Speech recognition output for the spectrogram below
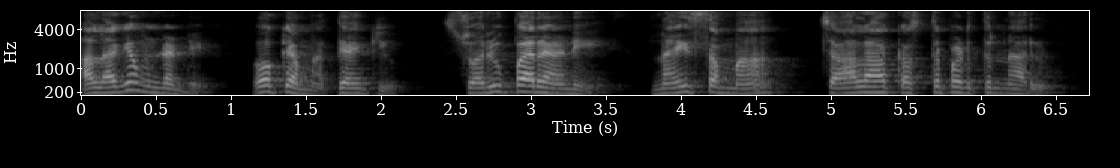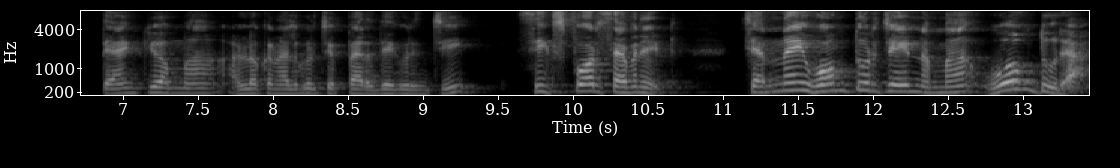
అలాగే ఉండండి. ఓకే అమ్మా థ్యాంక్ యూ స్వరూపారాణి నైస్ అమ్మా చాలా కష్టపడుతున్నారు. థ్యాంక్ యూ అమ్మా. వాళ్ళు ఒక నలుగురు చెప్పారు అదే గురించి. Six four seven eight Chennai home tour చేయండి అమ్మా. హోమ్ టూరా?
